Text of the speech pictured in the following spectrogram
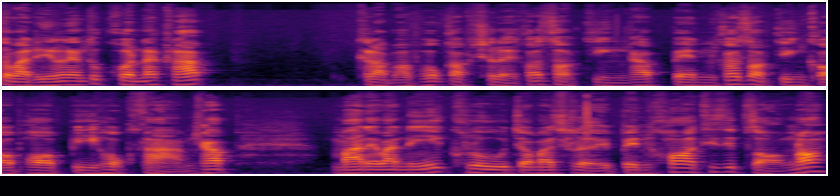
สวัสดีนักเรียนทุกคนนะครับ กลับมาพบกับเฉลยข้อสอบจริงครับ เป็นข้อสอบจริงกอพปี 63 ครับ มาในวันนี้ครูจะมาเฉลยเป็นข้อที่ 12 เนาะ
